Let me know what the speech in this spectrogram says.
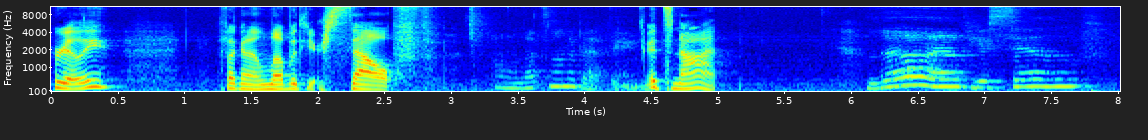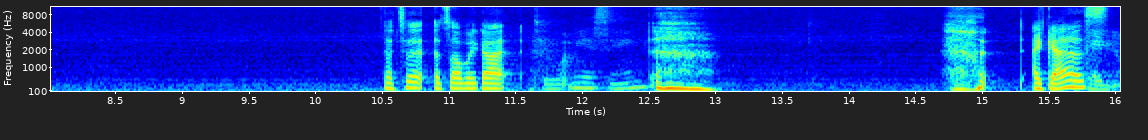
really? Fucking in love with yourself. Oh, that's not a bad thing. It's not. Love yourself. That's it. That's all we got. Do you want me to sing? I guess. Okay, no.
